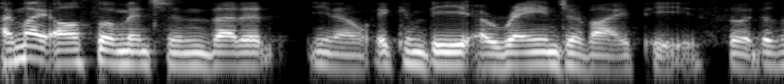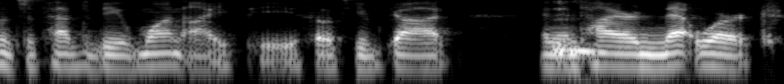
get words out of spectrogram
I might also mention that it, you know, it can be a range of IPs, so it doesn't just have to be one IP. So if you've got an mm-hmm. entire network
